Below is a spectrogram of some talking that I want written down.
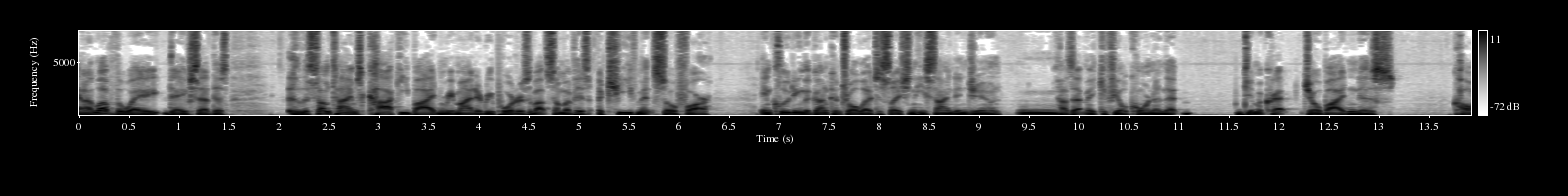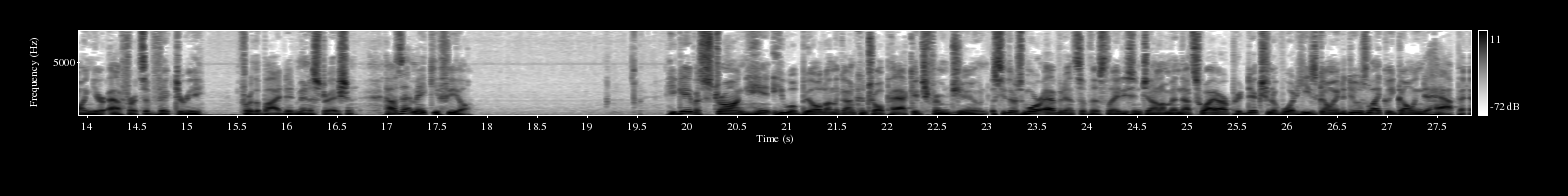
And I love the way Dave said this the sometimes cocky Biden reminded reporters about some of his achievements so far, including the gun control legislation he signed in June. Mm. How's that make you feel, Cornyn, that Democrat Joe Biden is calling your efforts a victory for the Biden administration. How does that make you feel? He gave a strong hint he will build on the gun control package from June. See, there's more evidence of this, ladies and gentlemen. That's why our prediction of what he's going to do is likely going to happen.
